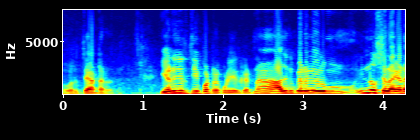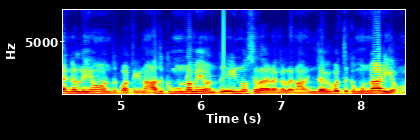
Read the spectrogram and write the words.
ஒரு தியேட்டர் அது எளிதில் தீப்பற்றக்கூடிய கேட்டினா அதுக்கு பிறகு இன்னும் சில இடங்கள்லையும் வந்து பார்த்திங்கன்னா அதுக்கு முன்னமே வந்து இன்னும் சில இடங்கள்ல நான் இந்த விபத்துக்கு முன்னாடியும்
